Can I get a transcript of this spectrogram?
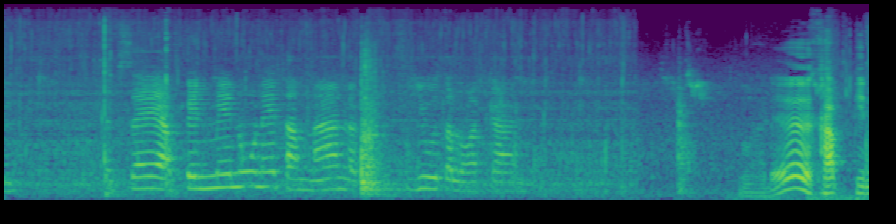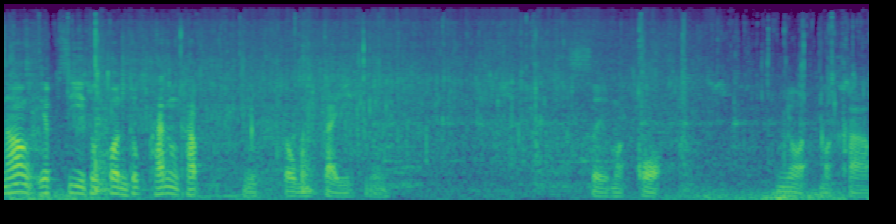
นี่แซ่บเป็นเมนูในตำนานแล้วก็อยู่ตลอดกาลมาเด้อครับพี่น้อง FC ทุกคนทุกท่านครับนี่ต้มไก่นี่เสิร์ฟมะกอกหยอดมะขาม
